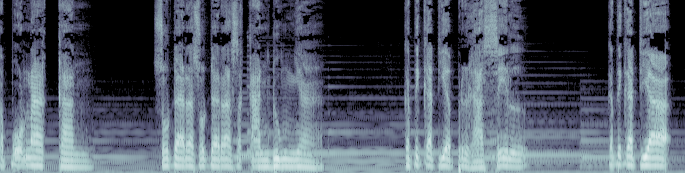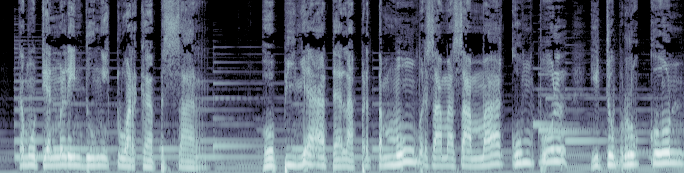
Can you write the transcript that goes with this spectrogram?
keponakan, saudara-saudara sekandungnya. Ketika dia berhasil, ketika dia kemudian melindungi keluarga besar. Hobinya adalah bertemu bersama-sama, kumpul, hidup rukun,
